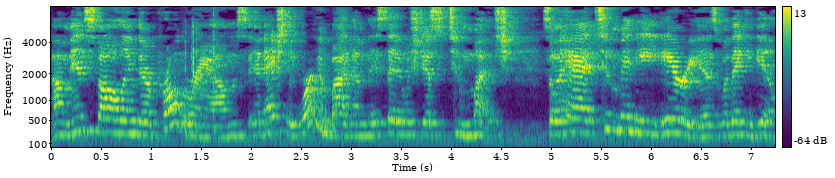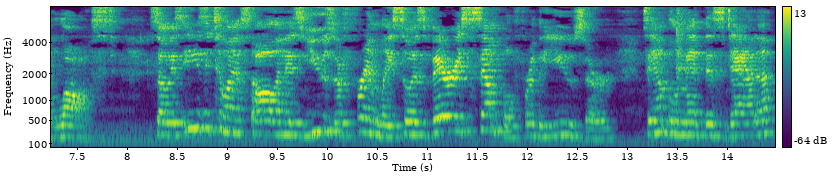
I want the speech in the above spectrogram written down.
um, installing their programs and actually working by them. They said it was just too much. So it had too many areas where they can get lost. So it's easy to install and it's user friendly. So it's very simple for the user to implement this data,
